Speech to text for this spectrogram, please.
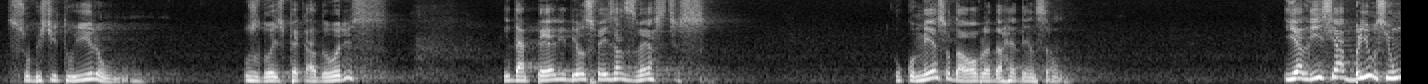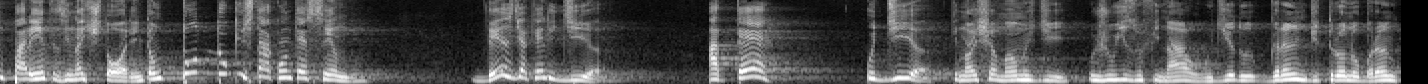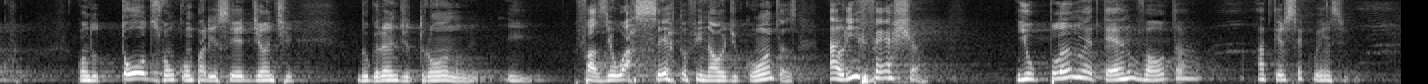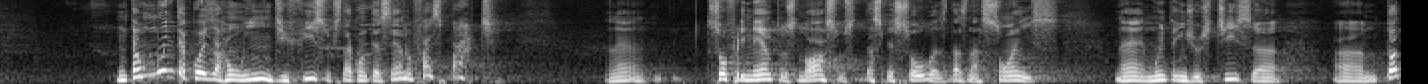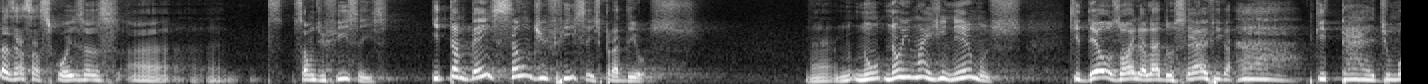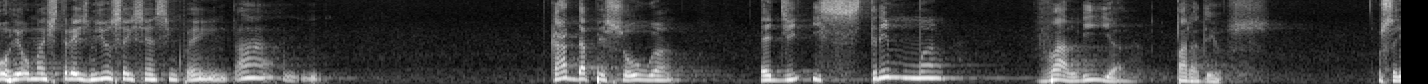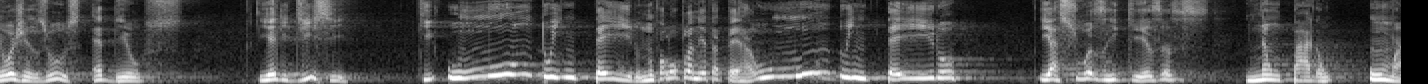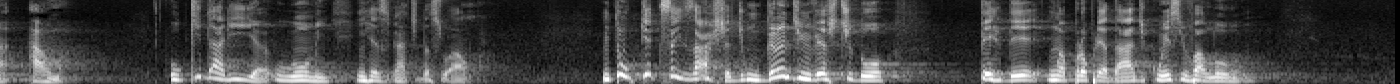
substituíram os dois pecadores, e da pele Deus fez as vestes. O começo da obra da redenção. E ali se abriu-se um parêntese na história. Então, tudo o que está acontecendo, desde aquele dia até o dia que nós chamamos de o juízo final, o dia do grande trono branco, quando todos vão comparecer diante do grande trono e fazer o acerto final de contas, ali fecha. E o plano eterno volta a ter sequência. Então, muita coisa ruim, difícil que está acontecendo faz parte. Né? Sofrimentos nossos, das pessoas, das nações, né? muita injustiça, ah, todas essas coisas ah, ah, são difíceis e também são difíceis para Deus. Né? Não, imaginemos que Deus olha lá do céu e fica, ah, que tédio, morreu mais 3.650. Ah, cada pessoa é de extrema valia para Deus. O Senhor Jesus é Deus. E ele disse que o mundo inteiro, não falou o planeta Terra, o mundo inteiro e as suas riquezas não pagam uma alma o que daria o homem em resgate da sua alma? Então, o que vocês acham de um grande investidor perder uma propriedade com esse valor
